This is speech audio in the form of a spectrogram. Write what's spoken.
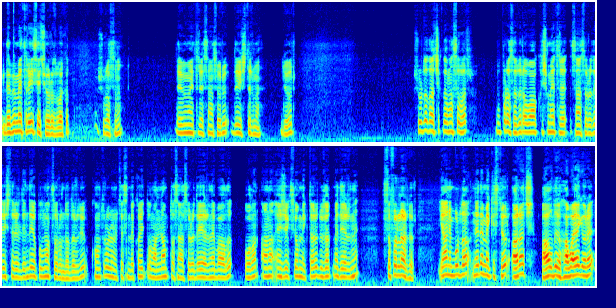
debimetreyi seçiyoruz bakın şurasını debimetre sensörü değiştirme diyor. Şurada da açıklaması var. Bu prosedür hava akış metre sensörü değiştirildiğinde yapılmak zorundadır diyor. Kontrol ünitesinde kayıtlı olan lambda sensörü değerine bağlı olan ana enjeksiyon miktarı düzeltme değerini sıfırlardır. Yani burada ne demek istiyor? Araç aldığı havaya göre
